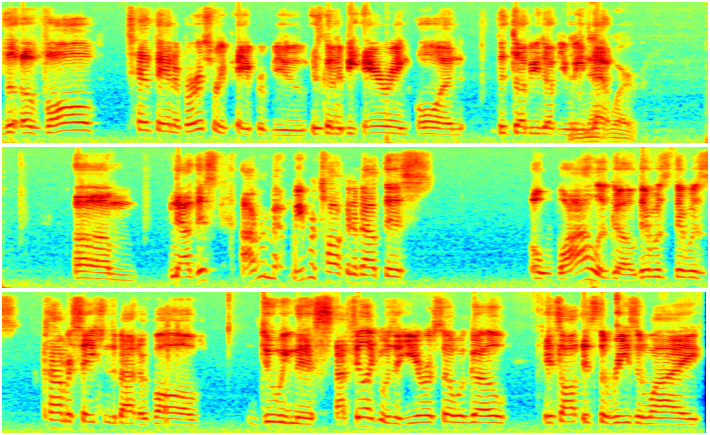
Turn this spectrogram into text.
the Evolve 10th anniversary pay per view is going to be airing on the WWE The network. network. Um, now this, I remember we were talking about this a while ago. There was there was conversations about Evolve doing this. I feel like it was a year or so ago. It's all. It's the reason why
